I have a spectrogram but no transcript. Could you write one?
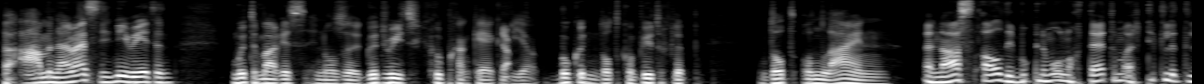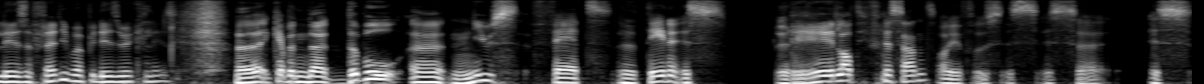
beamen. En mensen die het niet weten, moeten maar eens in onze Goodreads groep gaan kijken via boeken.computerclub.online. En naast al die boeken hebben we ook nog tijd om artikelen te lezen. Freddy, wat heb je deze week gelezen? Eh, ik heb een eh, dubbel eh, nieuwsfeit. Uh, het ene is relatief recent, oh, is, is, is, eh, is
